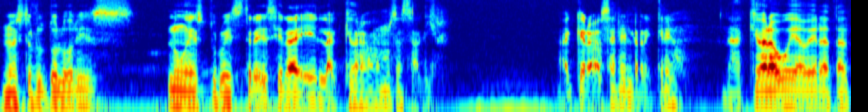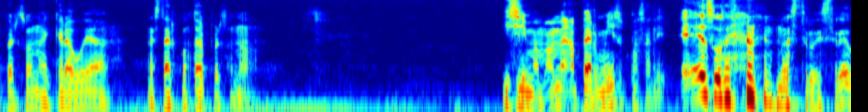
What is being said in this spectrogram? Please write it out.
Nuestros dolores, nuestro estrés era el a qué hora vamos a salir, a qué hora va a ser el recreo, a qué hora voy a ver a tal persona, a qué hora voy a estar con tal persona. Y si mamá me da permiso para salir, eso era nuestro estrés.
